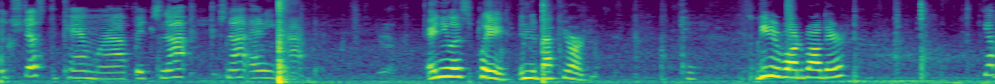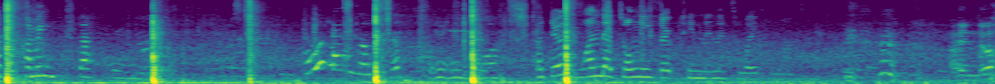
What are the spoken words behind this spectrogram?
it's just a camera app. It's not. It's not any app. Any let's play in the backyard. Okay. Leave your water bottle there. Yeah, but coming back. I would have to go to the swimming pool, but there's one that's only 13 minutes away from us. I know.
